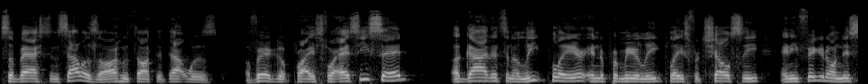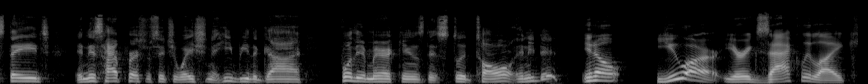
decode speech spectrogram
Sebastian Salazar, who thought that that was a very good price for, as he said, a guy that's an elite player in the Premier League, plays for Chelsea, and he figured on this stage, in this high pressure situation, that he'd be the guy for the Americans that stood tall, and he did. You know, you are you're exactly like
